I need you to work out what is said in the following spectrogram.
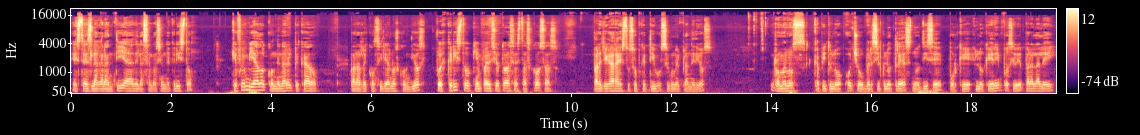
Esta es la garantía de la salvación de Cristo, que fue enviado a condenar el pecado para reconciliarnos con Dios fue Cristo quien padeció todas estas cosas para llegar a estos objetivos según el plan de Dios. Romanos capítulo 8 versículo 3 nos dice, porque lo que era imposible para la ley,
